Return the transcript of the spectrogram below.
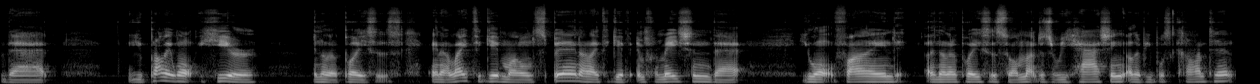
that you probably won't hear in other places. And I like to give my own spin. I like to give information that you won't find in other places. So I'm not just rehashing other people's content.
